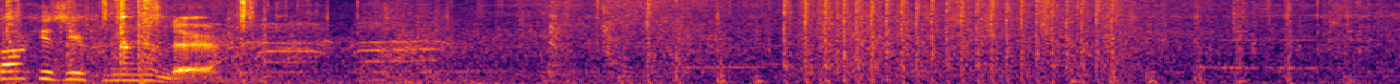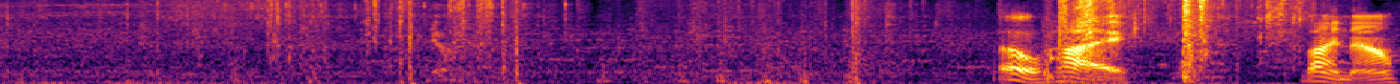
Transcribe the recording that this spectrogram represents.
Fuck is your commander? Oh, hi. Bye now.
